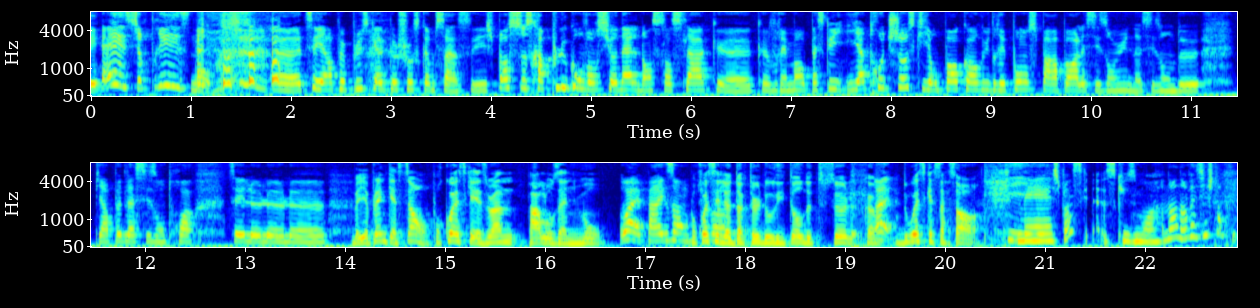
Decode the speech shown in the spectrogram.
Et, hey, surprise Non Tu sais, un peu plus quelque chose comme ça. C'est, je pense que ce sera plus conventionnel dans ce sens-là que, que vraiment. Parce qu'il y a trop de choses qui n'ont pas encore eu de réponse par rapport à la saison 1, la saison 2, puis un peu de la saison 3. Tu sais, le, le, le... Ben il y a plein de questions. Pourquoi est-ce qu'Ezran parle aux animaux? Ouais, par exemple. Pourquoi c'est vois. le Dr Dolittle de tout ça là? Comme, Ouais. D'où est-ce que ça sort? Puis- Mais je pense que, excuse-moi. Non, non, vas-y, je t'en prie.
